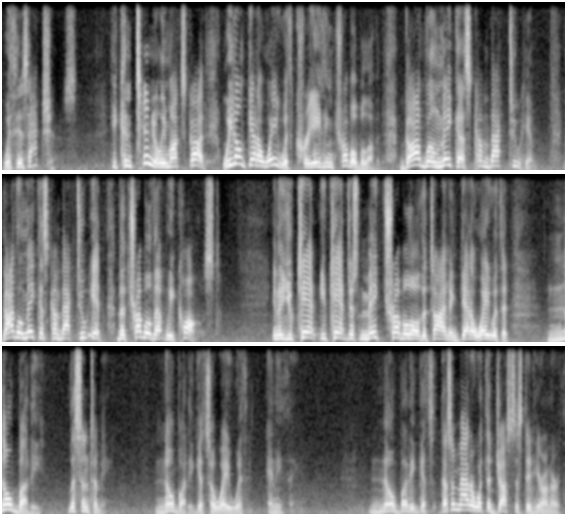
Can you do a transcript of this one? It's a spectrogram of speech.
with his actions. He continually mocks God. We don't get away with creating trouble, beloved. God will make us come back to Him. God will make us come back to it, the trouble that we caused. You know, you can't, you can't just make trouble all the time and get away with it. Nobody, listen to me, nobody gets away with anything. Nobody gets, doesn't matter what the justice did here on earth,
